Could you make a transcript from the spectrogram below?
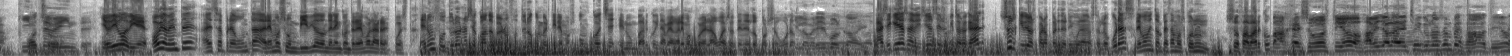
no. 15, Ocho. 20. Yo digo 10. Obviamente, a esa pregunta haremos un vídeo donde le encontraremos la respuesta. En un futuro, no sé cuándo, pero en un futuro convertiremos coche en un barco y navegaremos por el agua, eso tenedlo por seguro. Y lo veréis volcado ahí. Así que ya sabéis, si no estáis suscritos al canal, suscribiros para no perder ninguna de nuestras locuras. De momento empezamos con un sofá barco. Va Jesús, tío. Javi ya lo ha hecho y tú no has empezado, tío.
